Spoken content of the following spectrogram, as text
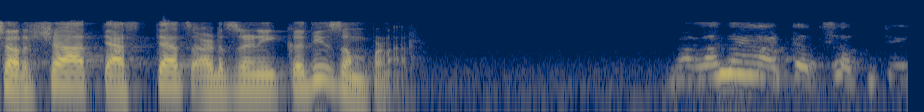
चर्चा त्याच त्याच अडचणी कधी संपणार? मला नाही वाटत संपतील.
